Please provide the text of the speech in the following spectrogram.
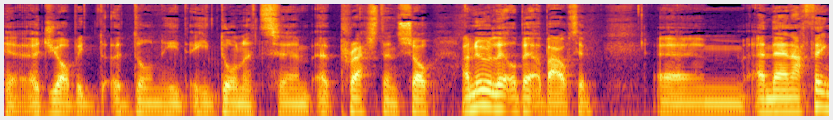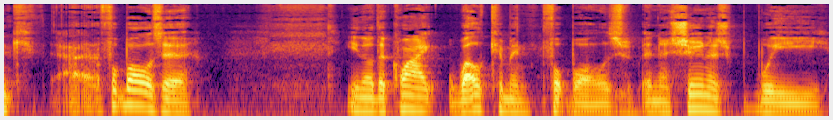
a job he'd, done. He'd, he'd done it um, at Preston, so I knew a little bit about him. Um, and then I think uh, footballers are, you know, they're quite welcoming footballers. And as soon as we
